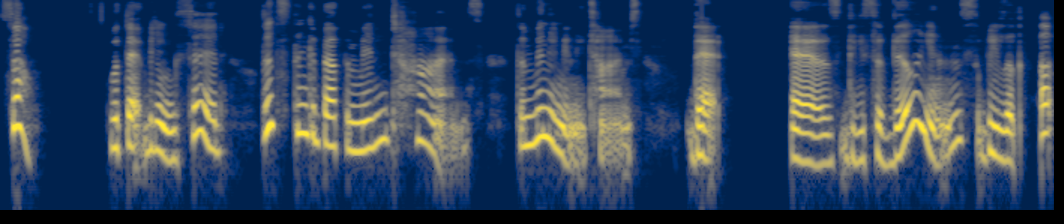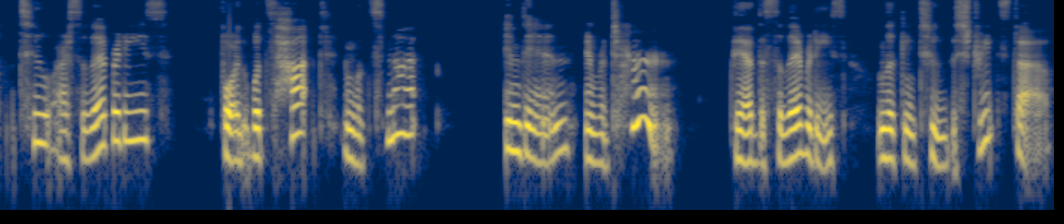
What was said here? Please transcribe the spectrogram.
So, with that being said, let's think about the many times, the many, many times that as the civilians, we look up to our celebrities for what's hot and what's not. And then in return, we have the celebrities looking to the street style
